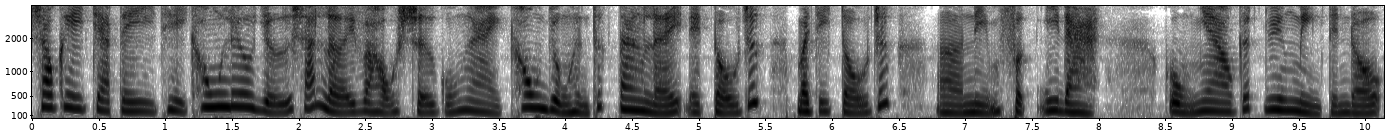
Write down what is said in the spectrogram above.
sau khi trà tỳ thì không lưu giữ xá lợi và hậu sự của Ngài, không dùng hình thức tang lễ để tổ chức mà chỉ tổ chức uh, niệm Phật Di Đà, cùng nhau kết duyên miền tịnh độ.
